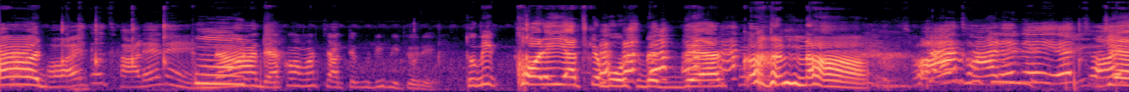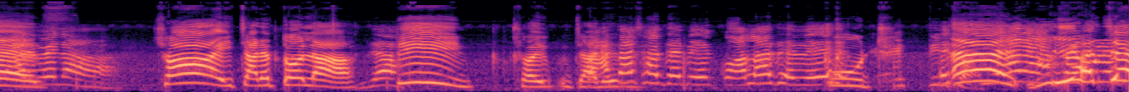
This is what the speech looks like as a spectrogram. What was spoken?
ছাড়ে নে। দেখো আমার চারটে গুটি ভিতরে। তুমি ঘরেই আজকে বসবে দেখো ছয় না ছয় চারের তোলা। তিন ছয় বাতাসা দেবে কলা দেবে। ফুট কি হচ্ছে?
